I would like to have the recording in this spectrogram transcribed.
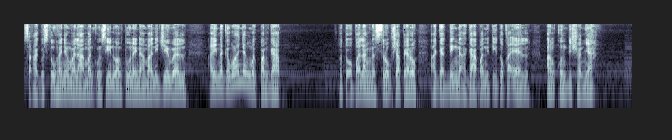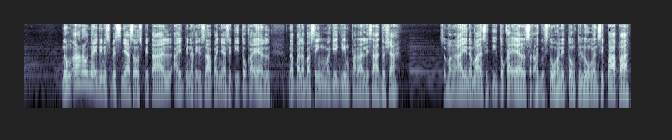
Sa kagustuhan niyang malaman kung sino ang tunay na ama ni Jewel ay nagawa niyang magpanggap. Totoo pa lang na stroke siya pero agad ding naagapan ni Tito Kael ang kondisyon niya. Noong araw na idinismiss niya sa ospital ay pinakiusapan niya si Tito Kael na palabasing magiging paralisado siya. Sumang-ayon naman si Tito Kael sa kagustuhan nitong tulungan si Papa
